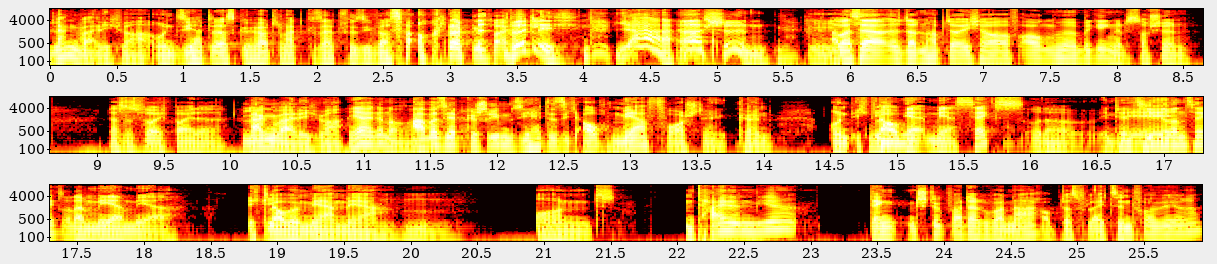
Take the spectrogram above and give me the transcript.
langweilig war. Und sie hatte das gehört und hat gesagt, für sie war es auch langweilig. Wirklich? Ja. Ah, schön. Aber es ist ja, dann habt ihr euch ja auf Augenhöhe begegnet. ist doch schön. Dass es für euch beide. Langweilig war. Ja, genau. Aber sie hat geschrieben, sie hätte sich auch mehr vorstellen können. Und ich glaube, mehr, mehr Sex oder intensiveren Nee. Sex oder mehr, mehr? ich glaube mehr, mehr. Und ein Teil in mir denkt ein Stück weit darüber nach, ob das vielleicht sinnvoll wäre.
